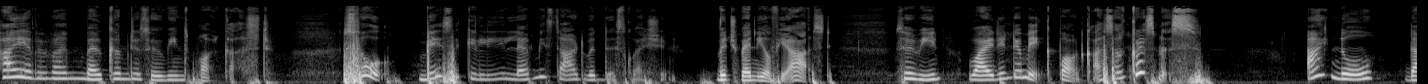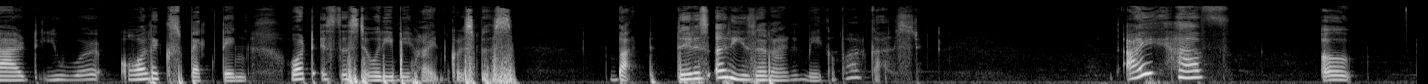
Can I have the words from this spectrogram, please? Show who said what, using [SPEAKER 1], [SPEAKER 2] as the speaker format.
[SPEAKER 1] Hi everyone, welcome to Sylvine's podcast. So, basically, let me start with this question, which many of you asked. Sylvine, why didn't you make a podcast on Christmas? I know that you were all expecting what is the story behind Christmas. But there is a reason I didn't make a podcast. I have uh,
